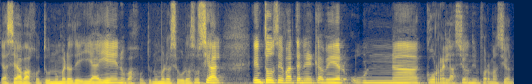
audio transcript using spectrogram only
ya sea bajo tu número de EIN o bajo tu número de seguro social. Entonces va a tener que haber una correlación de información.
